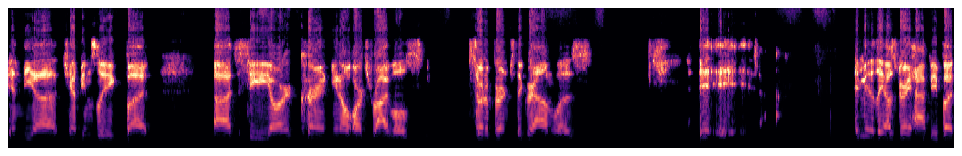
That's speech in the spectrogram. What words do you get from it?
in the uh, Champions League, but uh, to see our current, you know, arch rivals sort of burned to the ground was. It, it, admittedly, I was very happy, but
